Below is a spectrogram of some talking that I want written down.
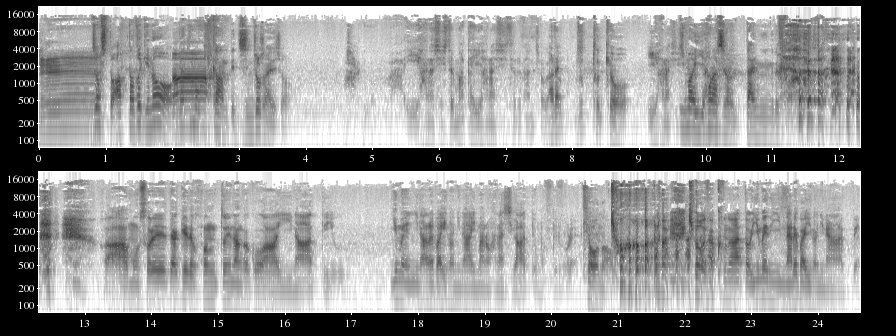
女子と会った時のあー。やきもき感って尋常じゃないでしょ。あいい話してる。またいい話してる団長が。あれ？ずずっと今日いい話してる。今いい話のタイミングですか？もうそれだけで本当になんかこうああいいなっていう夢になればいいのにな今の話がって思ってる俺。今日の。今日の今日のこの後夢になればいいのになって。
